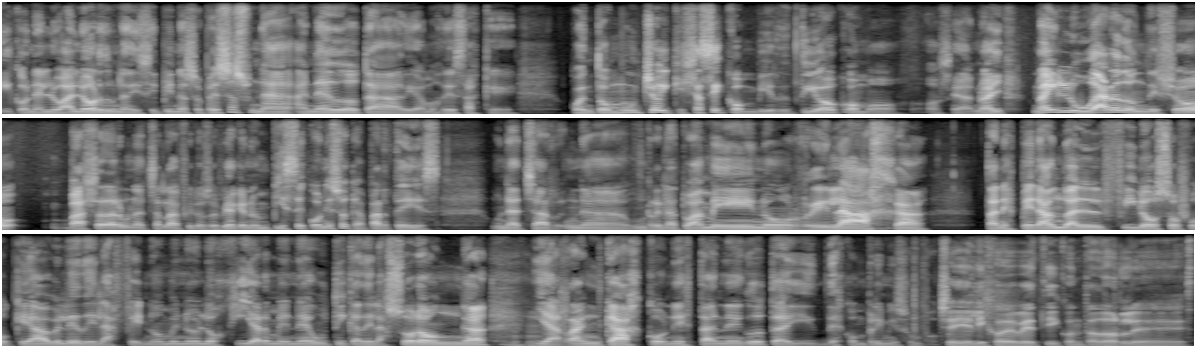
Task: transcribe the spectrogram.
y- y con el valor de una disciplina. Pero eso es una anécdota, digamos, de esas que cuento mucho y que ya se convirtió como, o sea, no hay, no hay lugar donde yo vaya a dar una charla de filosofía que no empiece con eso, que aparte es una char- una- un relato ameno, relaja. Están esperando al filósofo que hable de la fenomenología hermenéutica de la zoronga Ujú. y arrancás con esta anécdota y descomprimís un poco. Che, ¿y el hijo de Betty, contador, le- es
